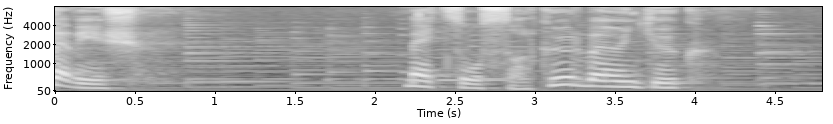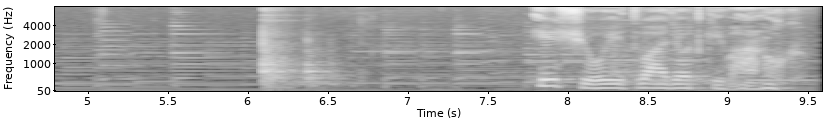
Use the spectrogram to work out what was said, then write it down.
kevés megyszósszal körbeöntjük, és jó étvágyat kívánok!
